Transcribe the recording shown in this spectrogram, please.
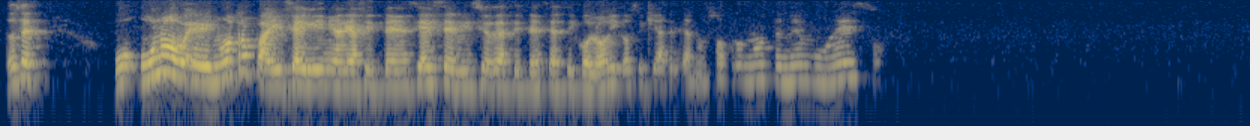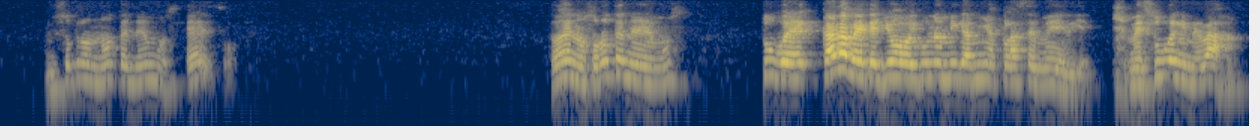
Entonces, uno en otro país hay línea de asistencia, hay servicios de asistencia psicológico, psiquiátrica, nosotros no tenemos eso. Nosotros no tenemos eso. Entonces nosotros tenemos, tú ves, cada vez que yo oigo una amiga mía clase media, me suben y me bajan.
